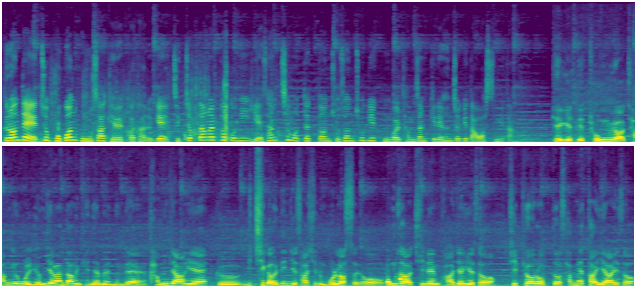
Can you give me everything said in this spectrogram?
그런데 애초 복원 공사 계획과 다르게 직접 땅을 파보니 예상치 못했던 조선 초기 궁궐 담장길의 흔적이 나왔습니다. 계획일 때 종묘와 창경을 연결한다는 개념이었는데 담장의 그 위치가 어딘지 사실은 몰랐어요. 공사 진행 과정에서 지표로부터 3m 이하에서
